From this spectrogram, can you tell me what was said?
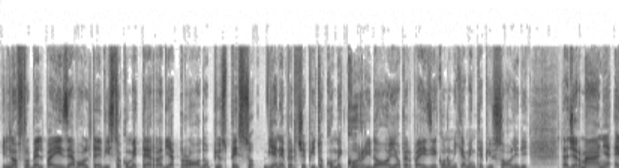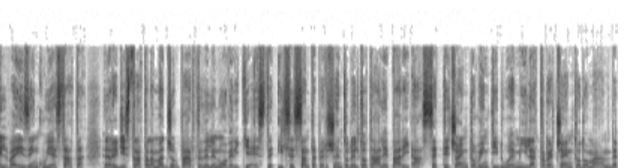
Il nostro bel paese a volte è visto come terra di approdo, più spesso viene percepito come corridoio per paesi economicamente più solidi. La Germania è il paese in cui è stata registrata la maggior parte delle nuove richieste, il 60% del totale pari a 722.300 domande.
